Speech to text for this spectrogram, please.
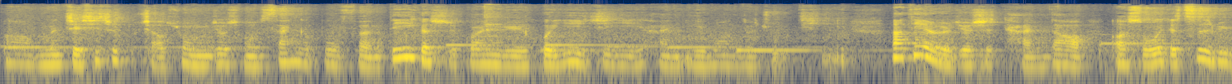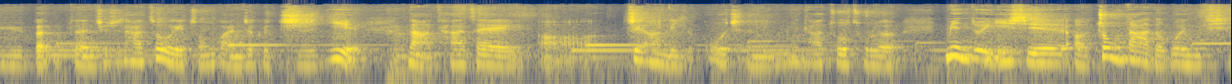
呃，我们解析这部小说，我们就从三个部分。第一个是关于回忆、记忆和遗忘的主题。那第二个就是谈到，呃，所谓的自律与本分，就是他作为总管这个职业，那他在呃这样的一个过程里面，他做出了面对一些呃重大的问题，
